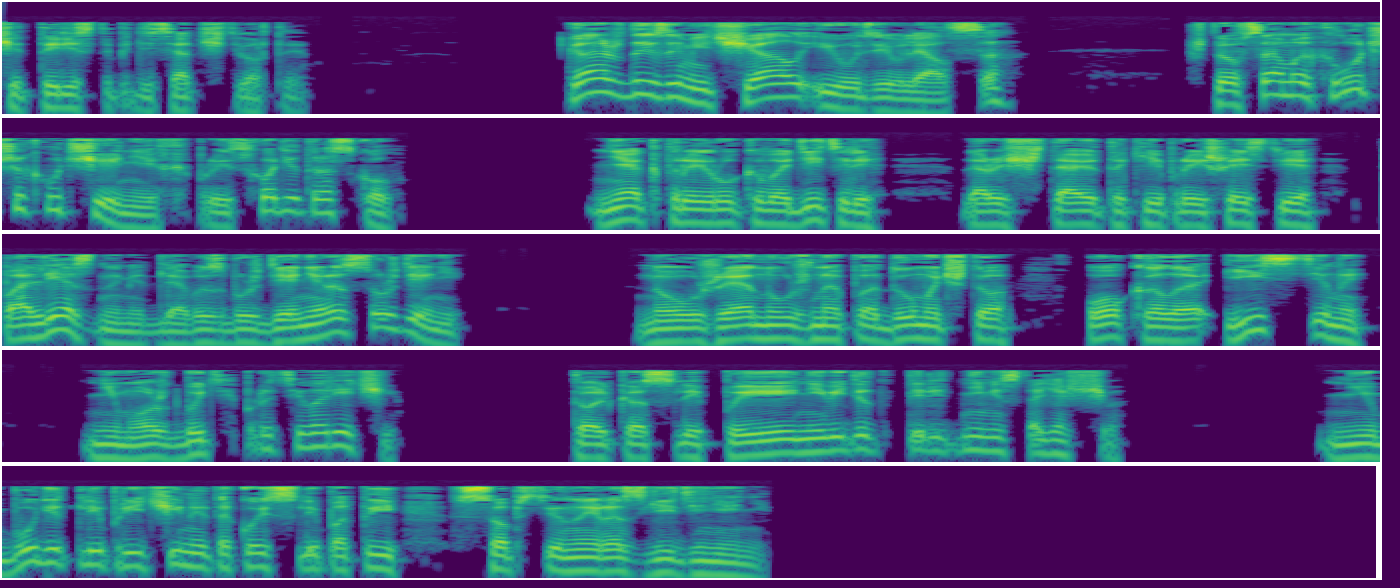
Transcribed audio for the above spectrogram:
454. Каждый замечал и удивлялся, что в самых лучших учениях происходит раскол. Некоторые руководители даже считают такие происшествия полезными для возбуждения рассуждений. Но уже нужно подумать, что около истины не может быть противоречий. Только слепые не видят перед ними стоящего. Не будет ли причиной такой слепоты собственное разъединение?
